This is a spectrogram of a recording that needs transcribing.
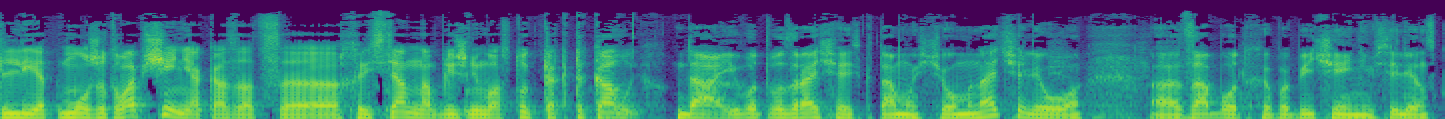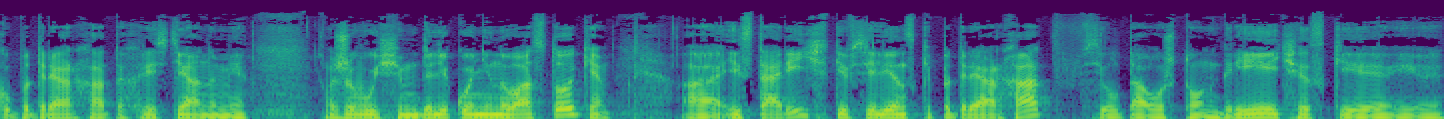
лет может вообще не оказаться э, христиан на Ближнем Востоке как таковых. Да, и вот возвращаясь к тому, с чего мы начали, о э, заботах и попечении Вселенского Патриархата христианами, живущими далеко не на Востоке, э, исторически Вселенский Патриархат, в силу того, что он греческий, и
